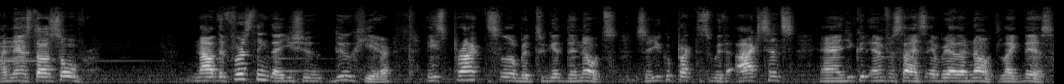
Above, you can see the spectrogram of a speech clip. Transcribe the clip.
And then starts over. Now the first thing that you should do here is practice a little bit to get the notes. So you could practice with accents and you could emphasize every other note like this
